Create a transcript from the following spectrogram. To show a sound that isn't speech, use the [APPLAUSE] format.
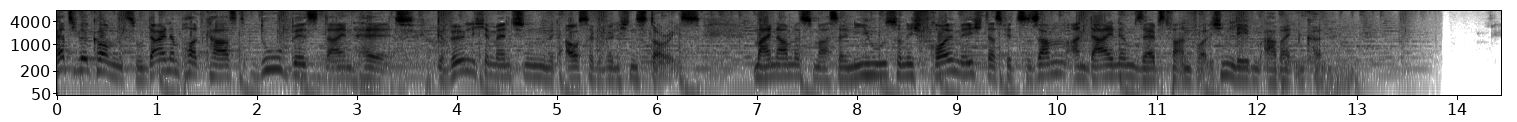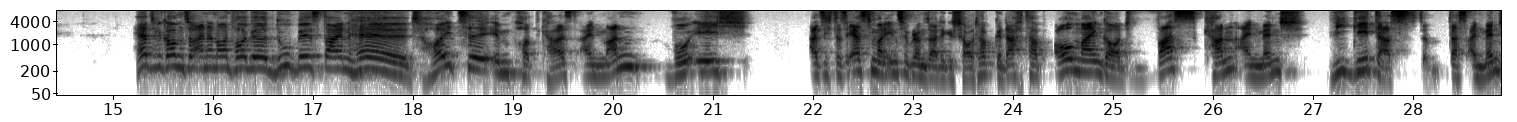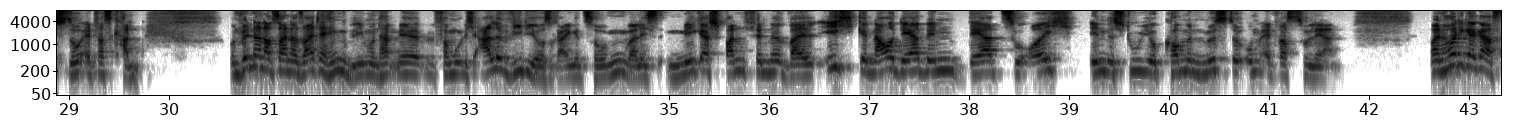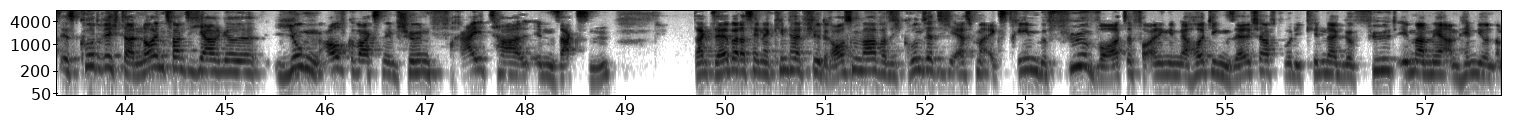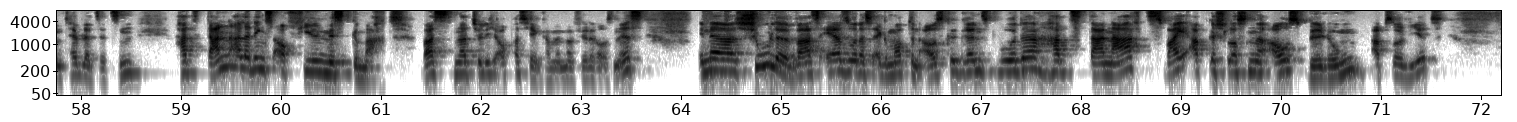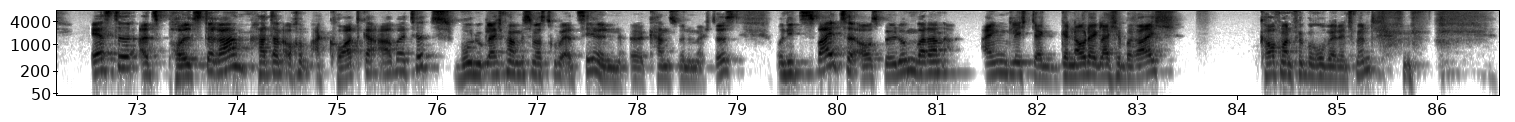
Herzlich willkommen zu deinem Podcast Du bist dein Held. Gewöhnliche Menschen mit außergewöhnlichen Stories. Mein Name ist Marcel Nihus und ich freue mich, dass wir zusammen an deinem selbstverantwortlichen Leben arbeiten können. Herzlich willkommen zu einer neuen Folge Du bist dein Held. Heute im Podcast ein Mann, wo ich, als ich das erste Mal die Instagram-Seite geschaut habe, gedacht habe, oh mein Gott, was kann ein Mensch wie geht das, dass ein Mensch so etwas kann? Und bin dann auf seiner Seite hängen geblieben und habe mir vermutlich alle Videos reingezogen, weil ich es mega spannend finde, weil ich genau der bin, der zu euch in das Studio kommen müsste, um etwas zu lernen. Mein heutiger Gast ist Kurt Richter, 29 Jahre jung, aufgewachsen im schönen Freital in Sachsen sagt selber, dass er in der Kindheit viel draußen war, was ich grundsätzlich erstmal extrem befürworte, vor allen Dingen in der heutigen Gesellschaft, wo die Kinder gefühlt immer mehr am Handy und am Tablet sitzen, hat dann allerdings auch viel Mist gemacht, was natürlich auch passieren kann, wenn man viel draußen ist. In der Schule war es eher so, dass er gemobbt und ausgegrenzt wurde, hat danach zwei abgeschlossene Ausbildungen absolviert, Erste als Polsterer, hat dann auch im Akkord gearbeitet, wo du gleich mal ein bisschen was drüber erzählen äh, kannst, wenn du möchtest. Und die zweite Ausbildung war dann eigentlich der, genau der gleiche Bereich, Kaufmann für Büromanagement. [LAUGHS]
